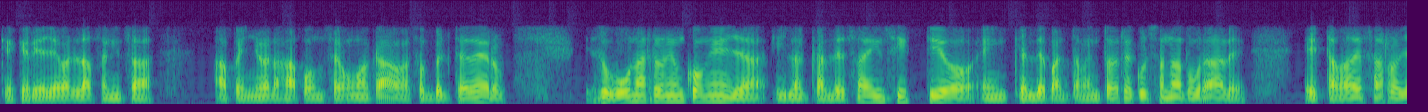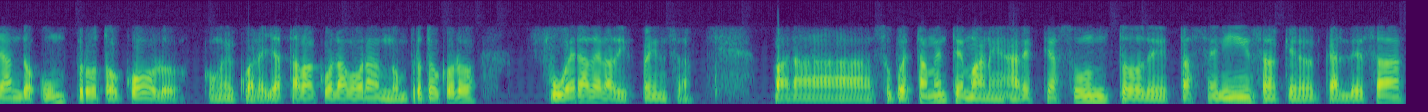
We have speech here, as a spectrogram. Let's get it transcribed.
que quería llevar la ceniza a Peñuelas, a Ponce o Macao, a esos vertederos. Hubo una reunión con ella y la alcaldesa insistió en que el Departamento de Recursos Naturales estaba desarrollando un protocolo con el cual ella estaba colaborando, un protocolo fuera de la dispensa para supuestamente manejar este asunto de estas cenizas que la alcaldesa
